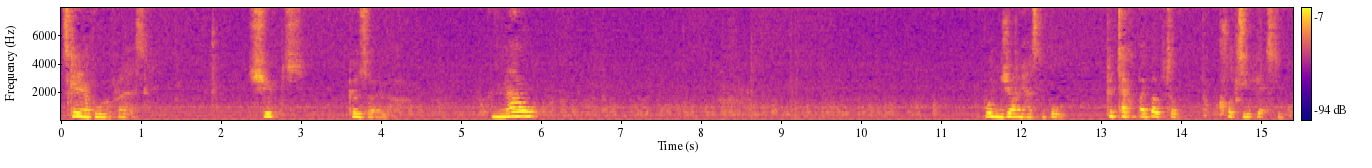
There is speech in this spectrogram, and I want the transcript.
scaling up all the players. Shoots, goes over. And now, when Bonjai has the ball. Good tackle by Berbatov, but Cotti gets the ball.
